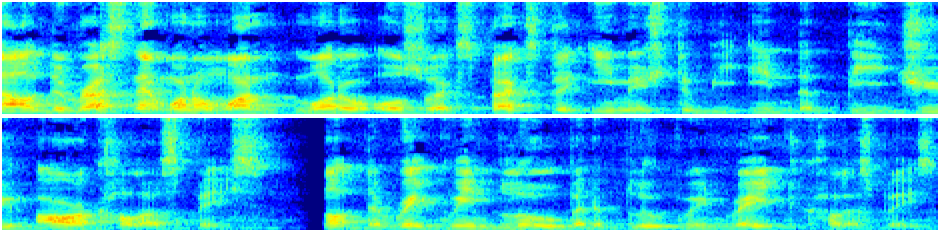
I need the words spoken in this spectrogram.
Now, the ResNet 101 model also expects the image to be in the BGR color space, not the red, green, blue, but the blue, green, red color space.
